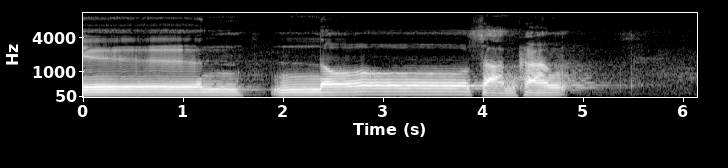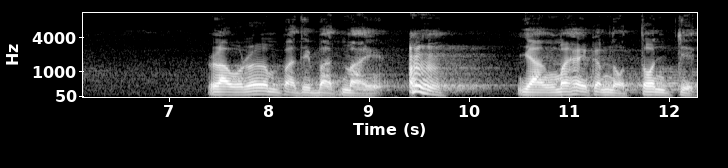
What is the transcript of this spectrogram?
ยืนโนสามครั้ง เราเริ่มปฏิบัติใหม่ ยังไม่ให้กำหนดต้นจิต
